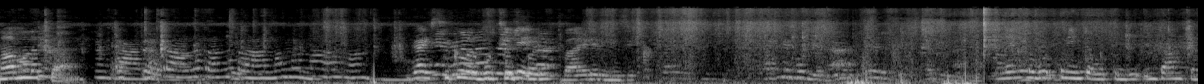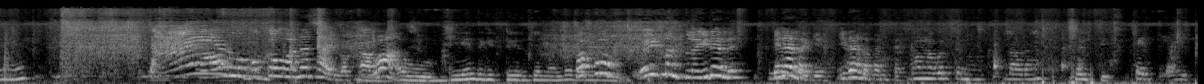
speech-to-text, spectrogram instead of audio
నార్మల్ అత్త గుర్తు నేను గుర్తు ఇంచబోతుంది ఇంత అంటున్నాను પકવવાના થાય બકાવા ಏನು ಗಿಫ್ಟ್ ಇರುತ್ತೆ ನಂದು ಪಪ್ಪು ವೆಯ್ಟ್ ಮಾಡ್ಲ ಇಡಲ್ಲ ಇಡಲ್ಲಗೆ ಇಡಲ್ಲ ಪಂತೆ ಮೊನ್ನೆ ಹೆಲ್ತಿ ಹೆಲ್ತಿ ಸೆಲ್ಫಿ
